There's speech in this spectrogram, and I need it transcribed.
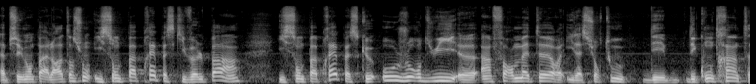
Absolument pas. Alors attention, ils sont pas prêts parce qu'ils veulent pas. Hein. Ils sont pas prêts parce qu'aujourd'hui, euh, un formateur, il a surtout des, contraintes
